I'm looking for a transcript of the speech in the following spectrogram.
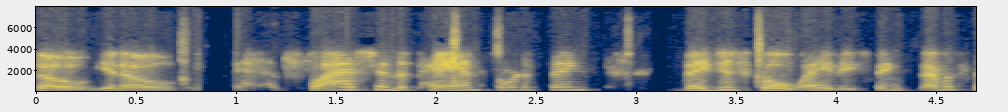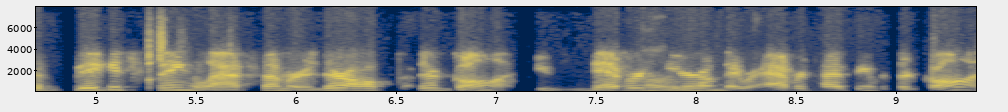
So you know, flash in the pan sort of things. They just go away. These things that was the biggest thing last summer, and they're all they're gone. You never Oh, hear yeah. them. They were advertising, but they're gone.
